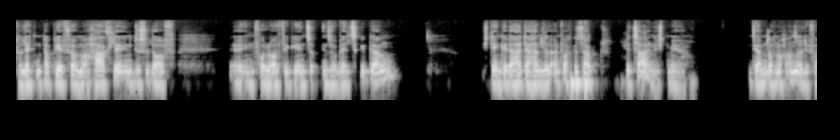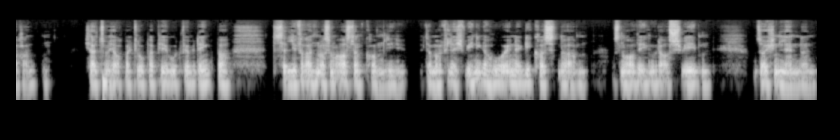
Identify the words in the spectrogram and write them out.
Toilettenpapierfirma Hakle in Düsseldorf äh, in vorläufige Insolvenz gegangen. Ich denke, da hat der Handel einfach gesagt, wir zahlen nicht mehr. Wir haben doch noch andere Lieferanten. Ich halte es mich auch bei Klopapier gut für bedenkbar, dass Lieferanten aus dem Ausland kommen, die da mal vielleicht weniger hohe Energiekosten haben, aus Norwegen oder aus Schweden und solchen Ländern.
